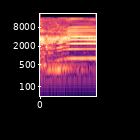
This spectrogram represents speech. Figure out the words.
Mm-hmm.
